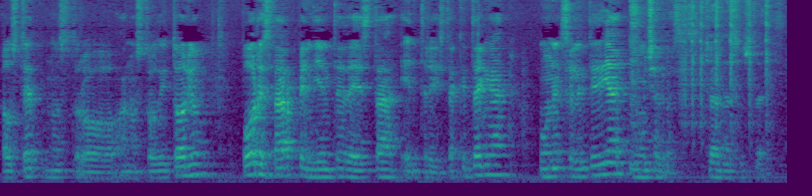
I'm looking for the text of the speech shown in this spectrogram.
a usted, nuestro, a nuestro auditorio, por estar pendiente de esta entrevista. Que tenga un excelente día y muchas gracias. Muchas gracias a ustedes.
